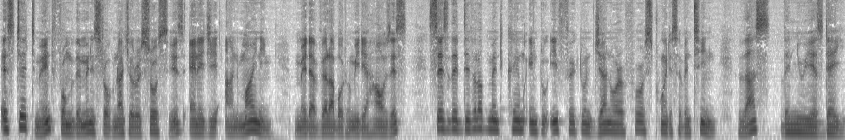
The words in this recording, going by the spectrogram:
A statement from the Minister of Natural Resources, Energy and Mining made available to media houses says the development came into effect on January 1, 2017, thus the New Year's Day.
